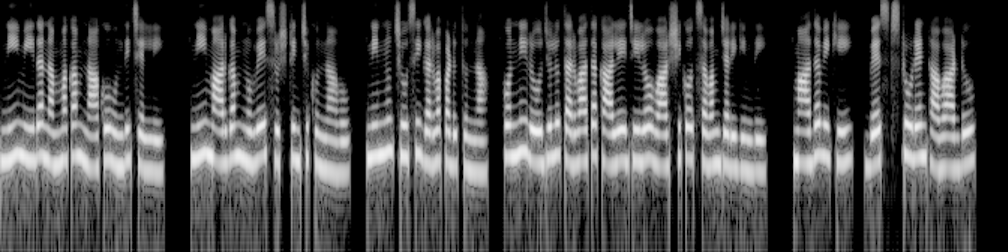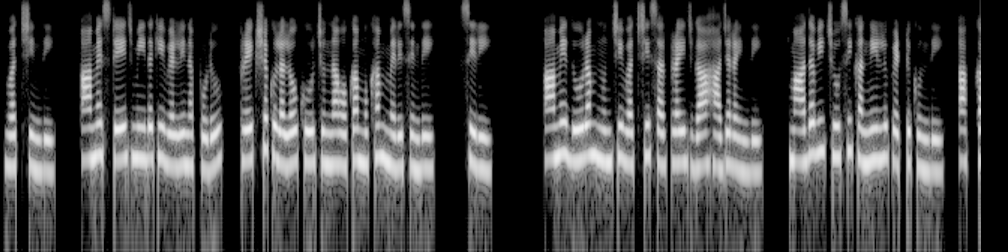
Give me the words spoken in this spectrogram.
నీ మీద నమ్మకం నాకు ఉంది చెల్లి. నీ మార్గం నువ్వే సృష్టించుకున్నావు. నిన్ను చూసి గర్వపడుతున్నా. కొన్ని రోజులు తర్వాత కాలేజీలో వార్షికోత్సవం జరిగింది. మాధవికి బెస్ట్ స్టూడెంట్ అవార్డు వచ్చింది. ఆమె స్టేజ్ మీదకి వెళ్ళినప్పుడు ప్రేక్షకులలో కూర్చున్న ఒక ముఖం మెరిసింది సిరి. ఆమె దూరం నుంచి వచ్చి సర్ప్రైజ్గా హాజరైంది. మాధవి చూసి కన్నీళ్ళు పెట్టుకుంది. అక్క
